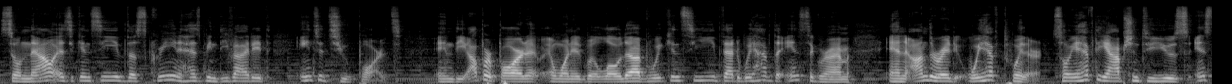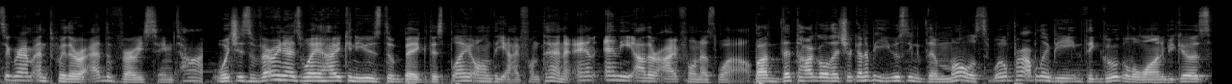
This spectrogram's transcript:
So now, as you can see, the screen has been divided into two parts. In the upper part, and when it will load up, we can see that we have the Instagram and under it we have Twitter. So you have the option to use Instagram and Twitter at the very same time, which is a very nice way how you can use the big display on the iPhone 10 and any other iPhone as well. But the toggle that you're gonna be using the most will probably be the Google one because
